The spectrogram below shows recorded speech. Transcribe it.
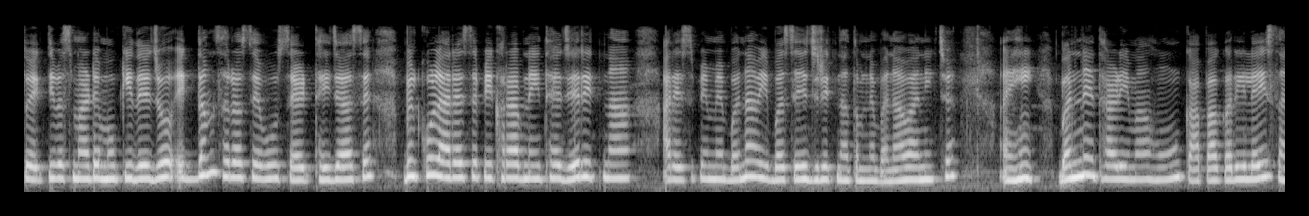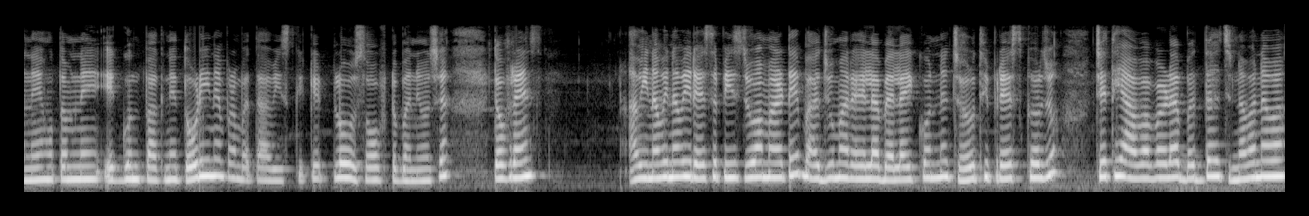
તો એક દિવસ માટે મૂકી દેજો. એકદમ સરસ એવું સેટ થઈ જશે. બિલકુલ આ રેસીપી ખરાબ નહીં થાય. જે રીતના આ રેસીપી મેં બનાવી, બસ એ જ રીતના તમને બનાવવાની છે. અહીં બંને થાળીમાં હું કાપા કરી લઈશ અને હું તમને એક ગુંદ પાકને તોડીને પણ બતાવીશ કે કેટલો સોફ્ટ બન્યો છે. તો ફ્રેન્ડ્સ આવી નવી નવી રેસિપીઝ જોવા માટે બાજુમાં રહેલા બેલાઇકોનને જરૂરથી પ્રેસ કરજો. જેથી આવાવાળા બધા જ નવા નવા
